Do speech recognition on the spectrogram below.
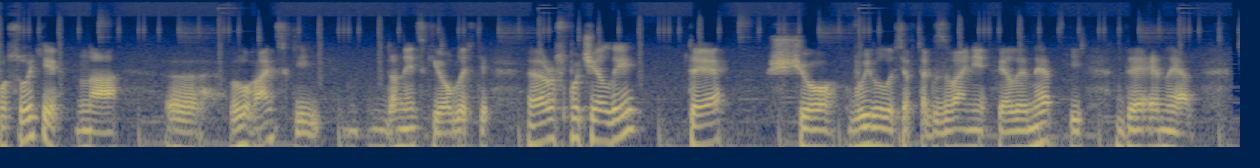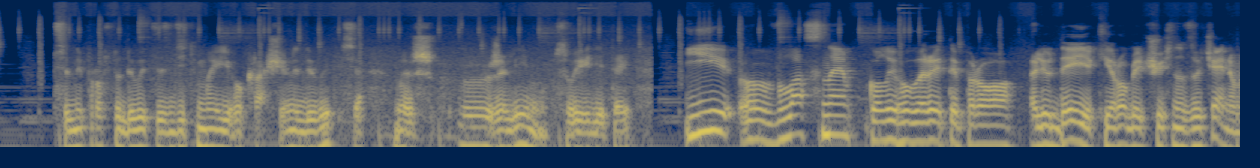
по суті на е, Луганській Донецькій області е, розпочали те, що вилилося в так звані ЛНР і ДНР. Це не просто дивитися з дітьми, його краще не дивитися. Ми ж е, жаліємо своїх дітей. І е, власне, коли говорити про людей, які роблять щось надзвичайне,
